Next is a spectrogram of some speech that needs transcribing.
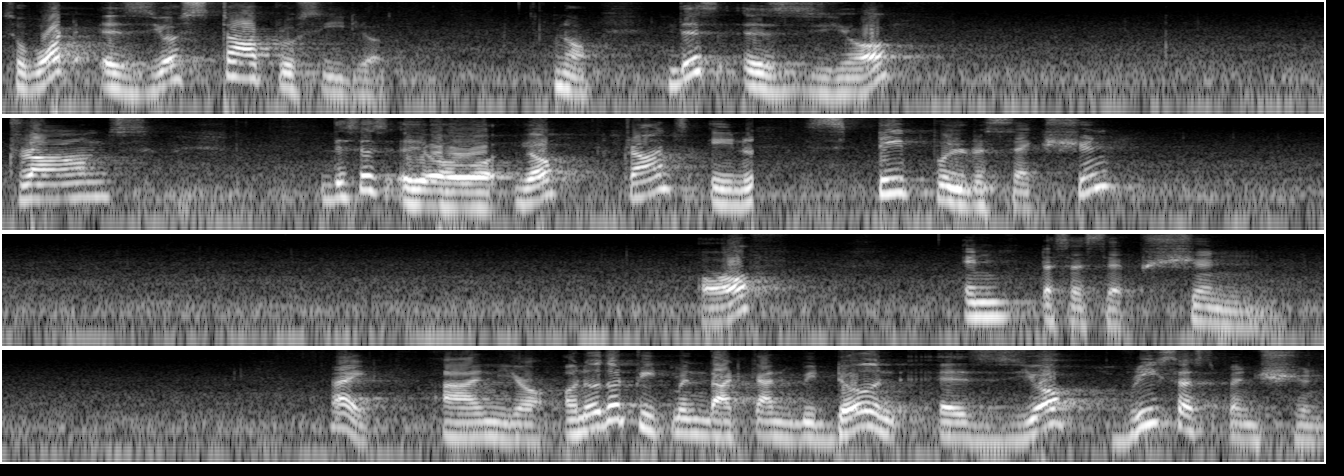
So, what is your STARR procedure? Now, this is your trans, this is your, your transanal staple resection of intussusception right. And your another treatment that can be done is your resuspension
